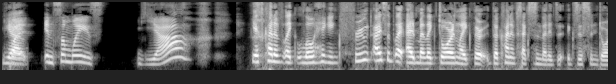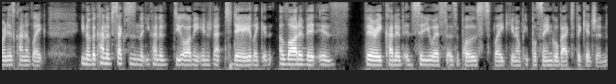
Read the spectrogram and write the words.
Yeah. But in some ways, yeah. Yeah, it's kind of like low hanging fruit, I suppose. Like, I meant like Dorne, like the the kind of sexism that is, exists in Dorne is kind of like, you know, the kind of sexism that you kind of deal on the internet today. Like it, a lot of it is very kind of insidious, as opposed to like you know people saying go back to the kitchen.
